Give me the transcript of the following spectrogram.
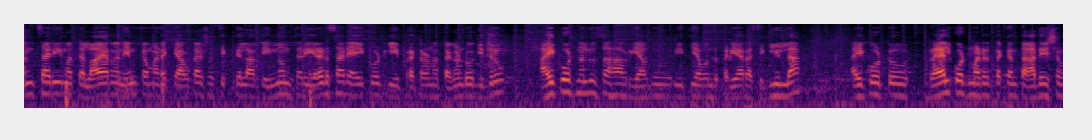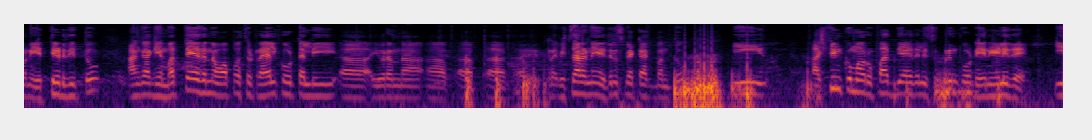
ಒಂದು ಸಾರಿ ಮತ್ತೆ ಲಾಯರ್ನ ನೇಮಕ ಮಾಡಕ್ಕೆ ಅವಕಾಶ ಸಿಗ್ತಿಲ್ಲ ಅಂತ ಇನ್ನೊಂದು ಸಾರಿ, ಎರಡು ಸಾರಿ ಹೈಕೋರ್ಟ್ಗೆ ಈ ಪ್ರಕರಣ ತಗೊಂಡೋಗಿದ್ರು. ಹೈಕೋರ್ಟ್ನಲ್ಲೂ ಸಹ ಅವ್ರಿಗೆ ಯಾವುದೂ ರೀತಿಯ ಒಂದು ಪರಿಹಾರ ಸಿಗಲಿಲ್ಲ. ಹೈಕೋರ್ಟ್ ಟ್ರಯಲ್ ಕೋರ್ಟ್ ಮಾಡಿರ್ತಕ್ಕಂಥ ಆದೇಶವನ್ನು ಎತ್ತಿ ಹಾಗಾಗಿ ಮತ್ತೆ ಇದನ್ನ ವಾಪಸ್ಸು ಟ್ರಯಲ್ ಕೋರ್ಟ್ ಅಲ್ಲಿ ಇವರನ್ನ ವಿಚಾರಣೆ ಎದುರಿಸಬೇಕಾಗಿ ಬಂತು. ಈ ಅಶ್ವಿನ್ ಕುಮಾರ್ ಉಪಾಧ್ಯಾಯದಲ್ಲಿ ಸುಪ್ರೀಂ ಕೋರ್ಟ್ ಏನು ಹೇಳಿದೆ, ಈ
